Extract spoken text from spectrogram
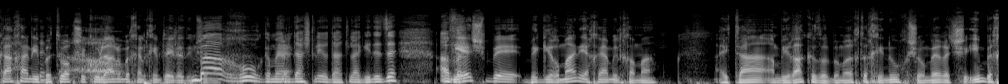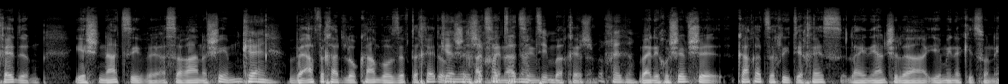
ככה, אני בטוח שכולנו מחנכים את הילדים שלנו. ברור, גם הילדה שלי יודעת להגיד את זה. יש בגרמניה אחרי המלחמה, הייתה אמירה כזאת במערכת החינוך שאומרת שאם בחדר יש נאצי ועשרה אנשים, כן. ואף אחד לא קם ועוזב את החדר, כן, יש יש 11 11 נאצים נאצים בחדר. בחדר. ואני חושב שככה צריך להתייחס לעניין של הימין הקיצוני.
